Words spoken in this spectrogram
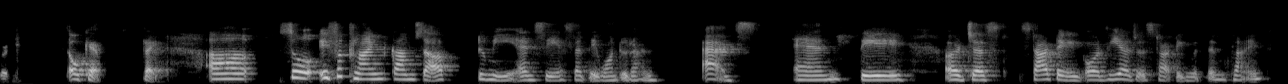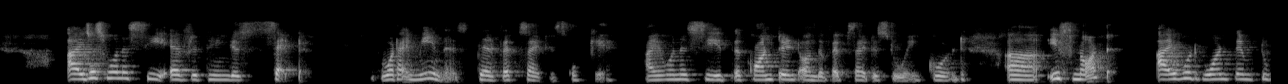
right. okay right. Uh, so if a client comes up to me and says that they want to run ads and they are just starting or we are just starting with them client i just want to see everything is set. What i mean is their website is okay. I want to see the content on the website is doing good. Uh, if not i would want them to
